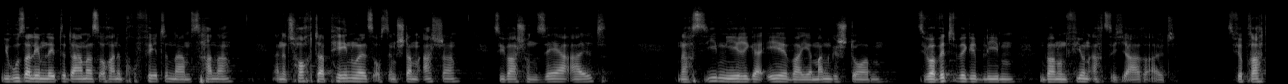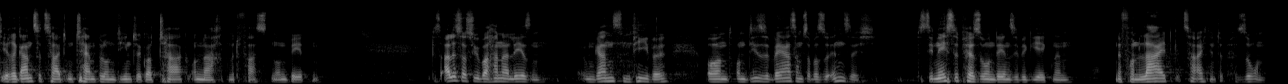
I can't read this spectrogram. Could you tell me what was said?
In Jerusalem lebte damals auch eine Prophetin namens Hannah, eine Tochter Penuels aus dem Stamm Ascher. Sie war schon sehr alt. Nach siebenjähriger Ehe war ihr Mann gestorben. Sie war Witwe geblieben und war nun 84 Jahre alt. Sie verbrachte ihre ganze Zeit im Tempel und diente Gott Tag und Nacht mit Fasten und Beten. Das ist alles, was wir über Hannah lesen im ganzen Bibel. Und, und diese Verse haben es aber so in sich. Das ist die nächste Person, denen sie begegnen. Eine von Leid gezeichnete Person.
